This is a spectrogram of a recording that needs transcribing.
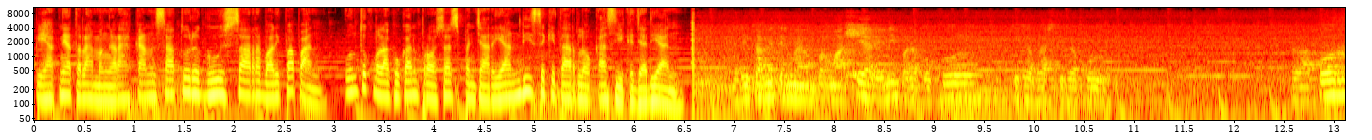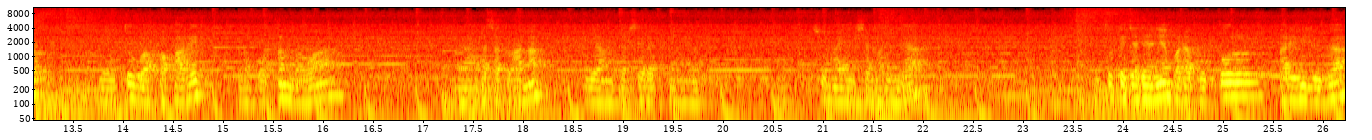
pihaknya telah mengerahkan satu regu SAR Balikpapan untuk melakukan proses pencarian di sekitar lokasi kejadian. Jadi kami terima informasi hari ini pada pukul 13.30. Pelapor yaitu Bapak Farid melaporkan bahwa ya, ada satu anak yang terseret di Sungai Samarinda. Itu kejadiannya pada pukul hari ini juga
